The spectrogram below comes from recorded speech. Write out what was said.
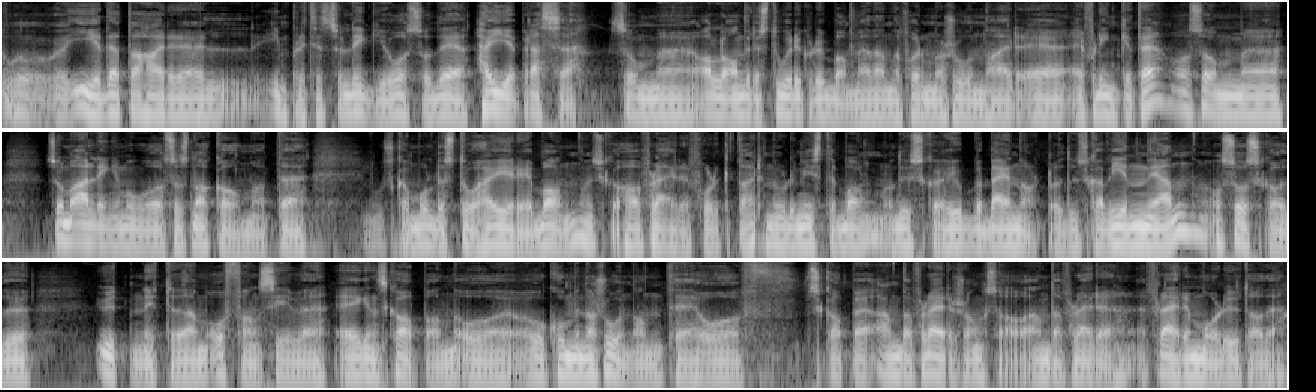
I dette her eh, implisitt så ligger jo også det høye presset som eh, alle andre store klubber med denne formasjonen her er, er flinke til. Og som, eh, som Erling Moe også snakka om, at nå skal Molde stå høyere i banen. Du skal ha flere folk der når du mister ballen, og du skal jobbe beinhardt og du skal vinne igjen. Og så skal du utnytte de offensive egenskapene og, og kombinasjonene til å skape enda flere sjanser og enda flere, flere mål ut av det.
